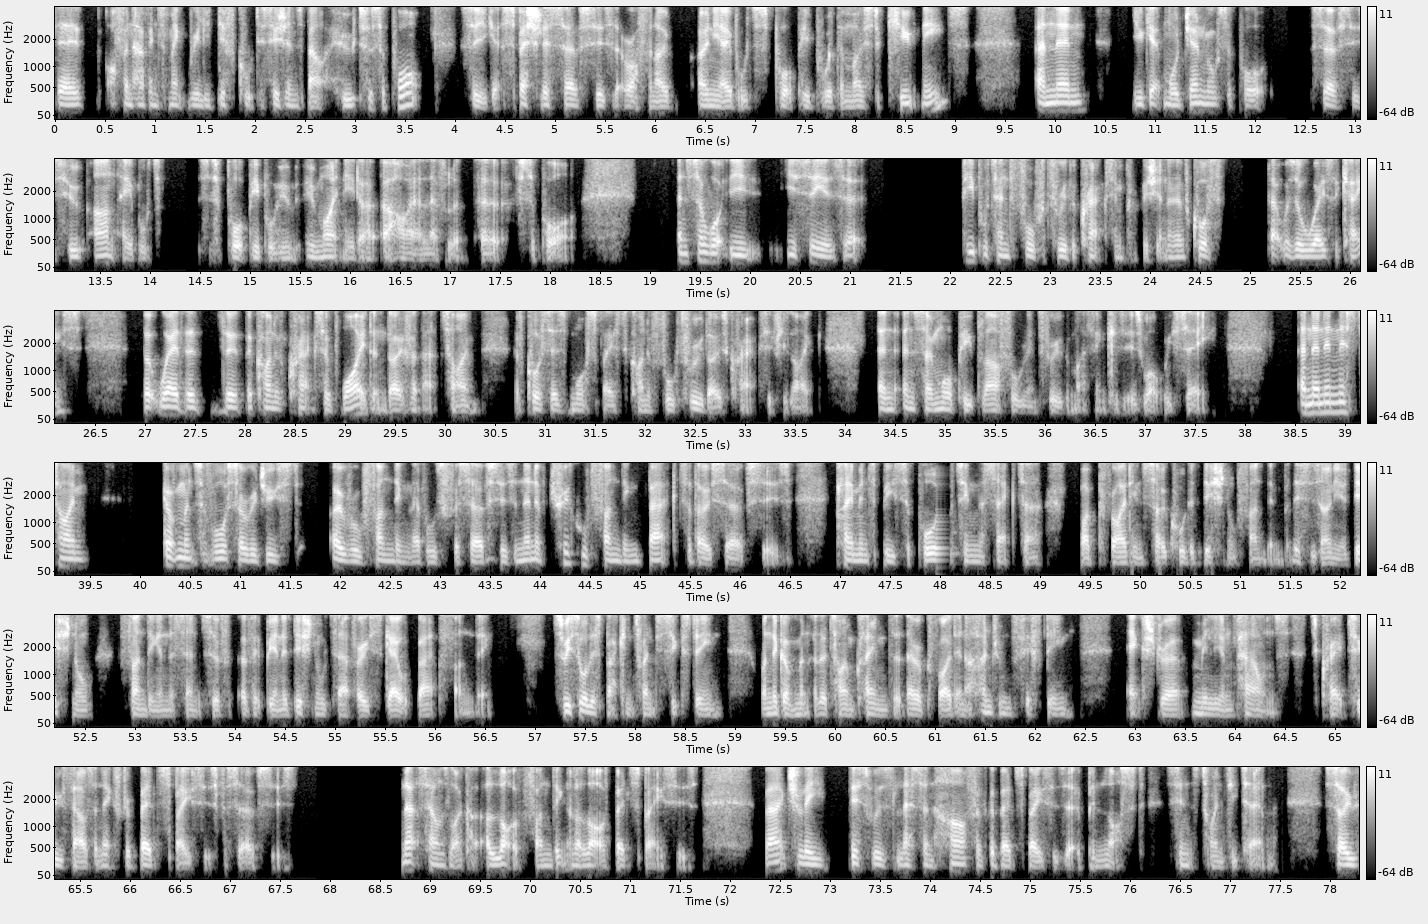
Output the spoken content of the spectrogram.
they're often having to make really difficult decisions about who to support. So you get specialist services that are often only able to support people with the most acute needs. And then you get more general support services who aren't able to support people who, who might need a, a higher level of, uh, of support. And so what you, you see is that people tend to fall through the cracks in provision. And of course, that was always the case. But where the, the, the kind of cracks have widened over that time, of course, there's more space to kind of fall through those cracks, if you like. And, and so more people are falling through them, I think, is, is what we see. And then in this time, governments have also reduced overall funding levels for services and then have trickled funding back to those services, claiming to be supporting the sector by providing so-called additional funding. But this is only additional funding in the sense of, of it being additional to that very scaled back funding. So we saw this back in 2016 when the government at the time claimed that they were providing 115 extra million pounds to create 2,000 extra bed spaces for services. And that sounds like a lot of funding and a lot of bed spaces. But actually, this was less than half of the bed spaces that have been lost since 2010. So,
